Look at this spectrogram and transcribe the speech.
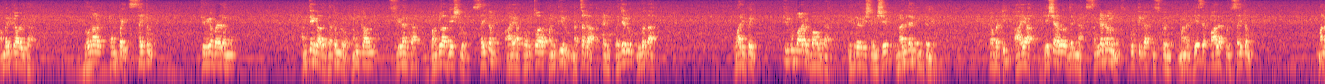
అమెరికా యువత డొనాల్డ్ ట్రంప్పై సైతం తిరగబడము అంతేకాదు గతంలో హాంకాంగ్ శ్రీలంక బంగ్లాదేశ్లో సైతం ఆయా ప్రభుత్వాల పనితీరు నచ్చగా అక్కడి ప్రజలు యువత వారిపై తిరుగుబాటు బావుట ఎగురవేసిన విషయం మనందరికీ ఈతమే కాబట్టి ఆయా దేశాల్లో జరిగిన సంఘటనలను స్ఫూర్తిగా తీసుకొని మన దేశ పాలకులు సైతం మన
